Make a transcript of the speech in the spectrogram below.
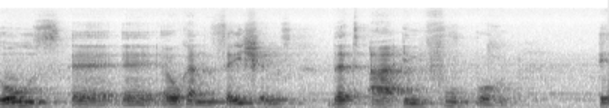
those uh, uh, organizations that are in football, uh,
